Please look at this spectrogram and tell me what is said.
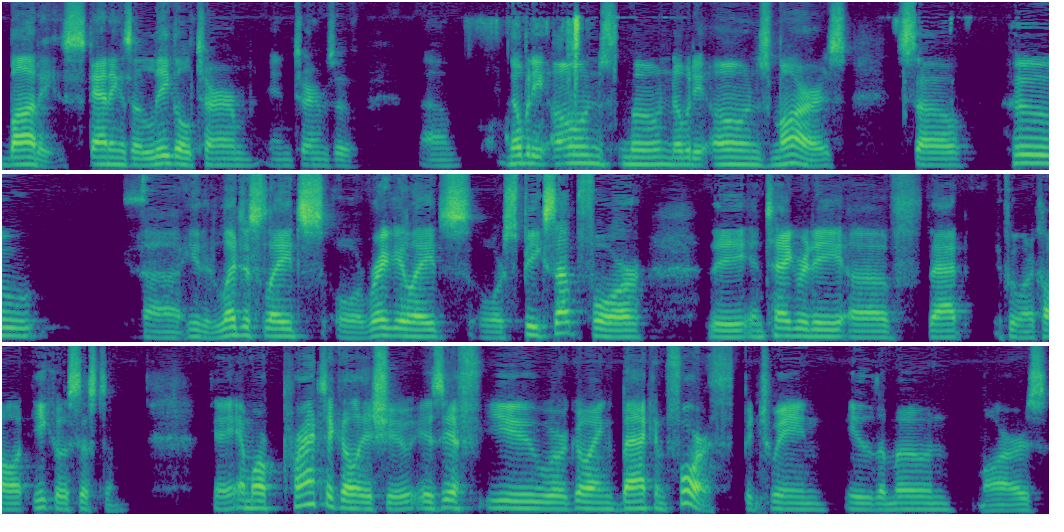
bodies? Standing is a legal term in terms of um, nobody owns the moon, nobody owns Mars. So who uh, either legislates or regulates or speaks up for the integrity of that, if we want to call it ecosystem? Okay, a more practical issue is if you were going back and forth between either the moon, Mars,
